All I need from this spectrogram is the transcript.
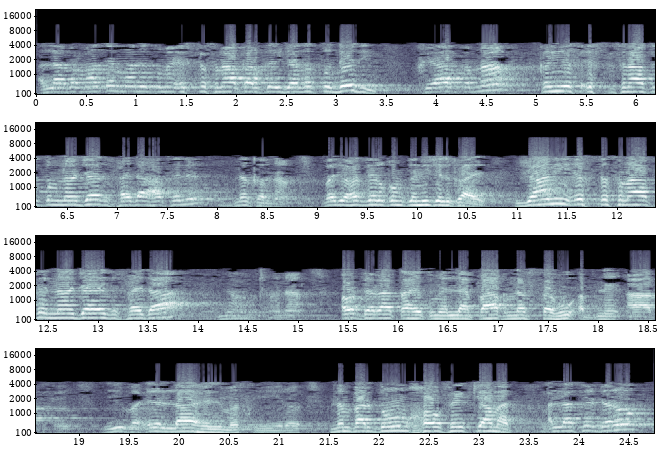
اللہ فرماتے میں نے تمہیں استثناء کر کے اجازت تو دے دی۔ خیال کرنا، کہیں اس استثناء سے تم ناجائز فائدہ حاصل نہ کرنا۔ جو حد رقم کے نیچے لکھا ہے یعنی استثناء سے ناجائز فائدہ نہ اٹھانا۔ اور ڈراتا ہے تمہیں اللہ پاک نفس ہو اپنے آپ سے۔ جی اللہ المسیر نمبر دوم خوف قیامت۔ اللہ سے ڈرو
